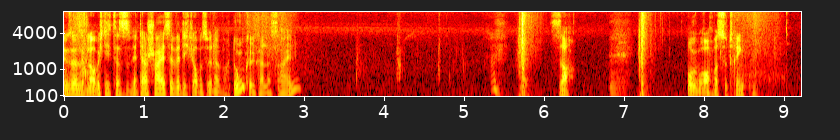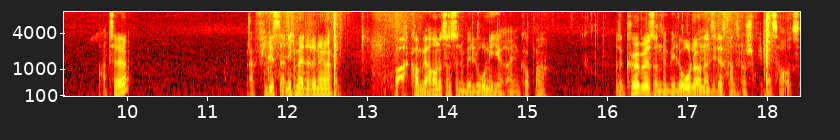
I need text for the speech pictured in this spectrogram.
Beziehungsweise glaube ich nicht, dass das Wetter scheiße wird. Ich glaube, es wird einfach dunkel, kann das sein? So. Oh, wir brauchen was zu trinken. Warte. Ja, viel ist da nicht mehr drin. Boah, ach komm, wir hauen uns noch so eine Melone hier rein. Guck mal. Also ein Kürbis und eine Melone und dann sieht das Ganze doch schon viel besser aus.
